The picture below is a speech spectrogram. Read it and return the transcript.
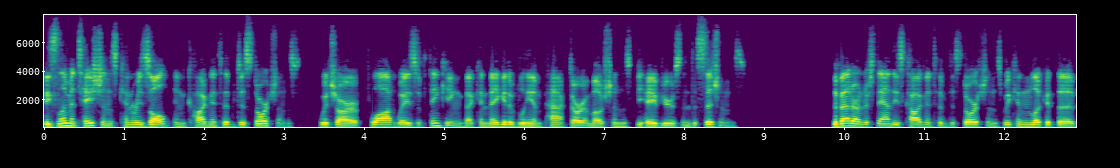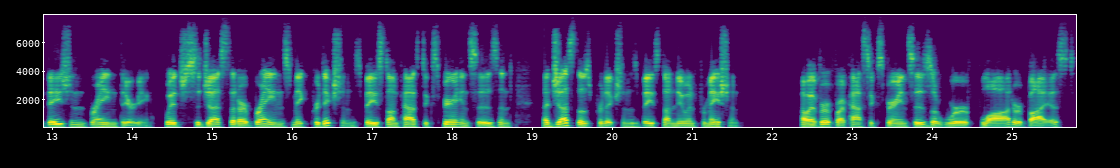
These limitations can result in cognitive distortions, which are flawed ways of thinking that can negatively impact our emotions, behaviors, and decisions. To better understand these cognitive distortions, we can look at the Bayesian brain theory, which suggests that our brains make predictions based on past experiences and adjust those predictions based on new information. However, if our past experiences were flawed or biased,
